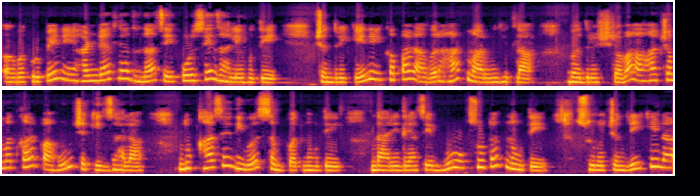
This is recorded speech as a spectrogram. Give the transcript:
अवकृपेने हंड्यातल्या धनाचे कोळसे झाले होते. चंद्रिकेने कपाळावर हात मारून घेतला. भद्रश्रवा हा चमत्कार पाहून चकित झाला. दुःखाचे दिवस संपत नव्हते. दारिद्र्याचे भूक सुटत नव्हते. सूरचंद्रिकेला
